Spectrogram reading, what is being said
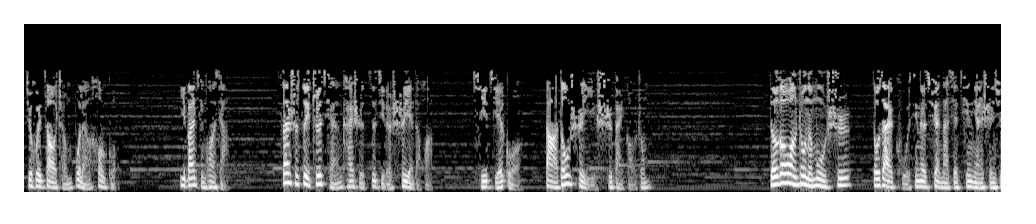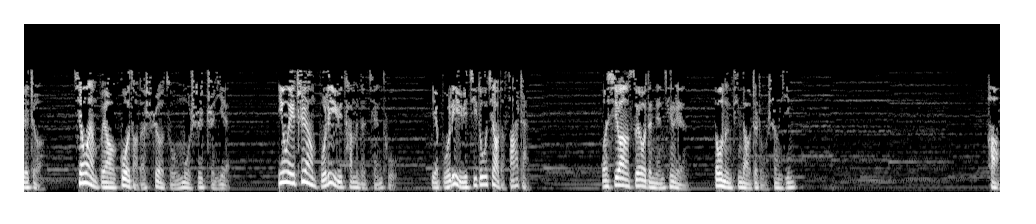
就会造成不良后果。一般情况下。三十岁之前开始自己的事业的话，其结果大都是以失败告终。德高望重的牧师都在苦心的劝那些青年神学者，千万不要过早的涉足牧师职业，因为这样不利于他们的前途，也不利于基督教的发展。我希望所有的年轻人都能听到这种声音。好，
